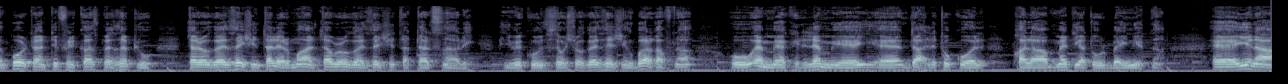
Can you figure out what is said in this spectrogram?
importanti fil-każ pereżempju tal-organization tal-Air Malta u l-organization tat-Tarznari. Jiġifieri kull żewġ organization kbar ħafna u hemmhekk l-MEA eh, daħlet ukoll bħala medjatur bejnietna. Eh, jiena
